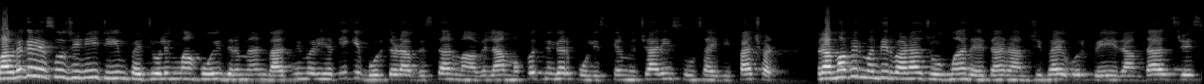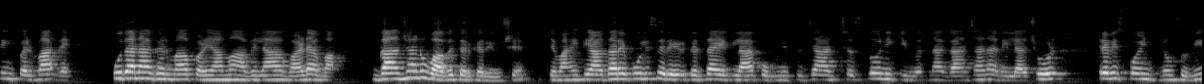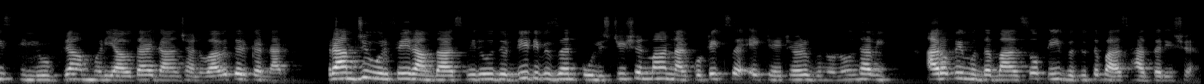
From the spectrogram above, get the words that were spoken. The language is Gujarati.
ભાવનગર એસઓજીની ટીમ પેટ્રોલિંગમાં હોય દરમિયાન બાતમી મળી હતી કે બોરતળા વિસ્તારમાં આવેલા મફતનગર પોલીસ કર્મચારી સોસાયટી પાછળ રામાવીર મંદિરવાળા જોગમાં રહેતા રામજીભાઈ ઉર્ફે રામદાસ જયસિંહ પરમારને પોતાના ઘરમાં ફળિયામાં આવેલા વાડામાં ગાંજાનું વાવેતર કર્યું છે. જે માહિતી આધારે પોલીસે રેડ કરતા એક લાખ ઓગણીસ હજાર છસોની કિંમતના ગાંજાના લીલા છોડ ત્રેવીસ પોઈન્ટ નવસો વીસ કિલોગ્રામ મળી આવતા ગાંજાનું વાવેતર કરનાર રામજી ઉર્ફે રામદાસ વિરુદ્ધ ડી ડિવિઝન પોલીસ સ્ટેશનમાં નાર્કોટિક્સ એક્ટ હેઠળ ગુનો નોંધાવી આરોપી મુદ્દામાલ સોંપી વધુ તપાસ હાથ ધરી છે.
